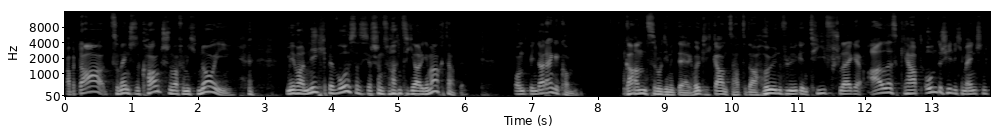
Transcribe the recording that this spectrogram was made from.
Aber da zu Menschen zu coachen, war für mich neu. Mir war nicht bewusst, dass ich das schon 20 Jahre gemacht hatte. Und bin da reingekommen. Ganz rudimentär, wirklich ganz. Hatte da Höhenflüge, Tiefschläge, alles gehabt, unterschiedliche Menschen.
